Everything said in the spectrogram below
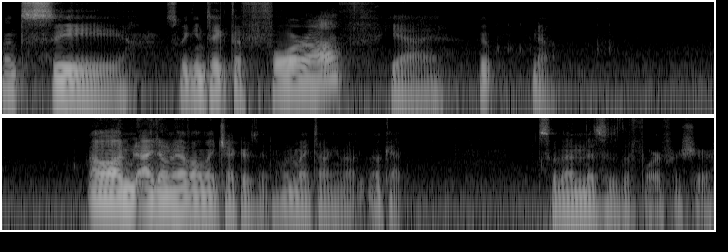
Let's see. So we can take the four off. Yeah. Oop, no. Oh, I'm, I don't have all my checkers in. What am I talking about? Okay. So then this is the four for sure.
